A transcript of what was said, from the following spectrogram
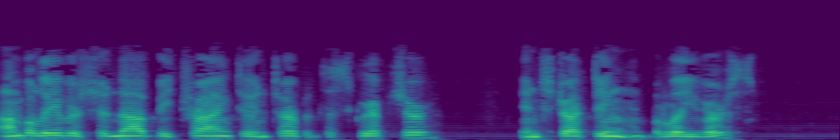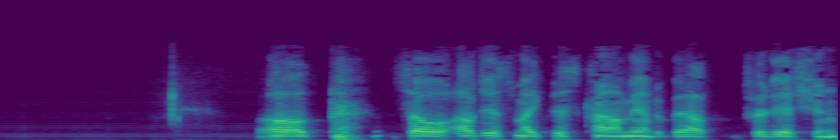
unbelievers should not be trying to interpret the scripture, instructing believers. Uh, so I'll just make this comment about tradition.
